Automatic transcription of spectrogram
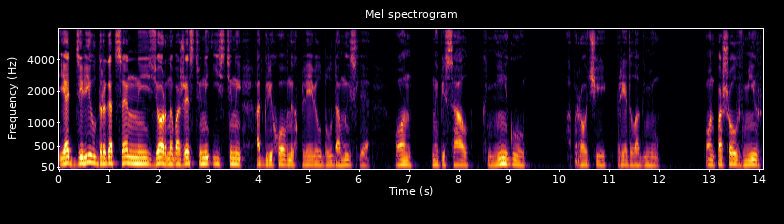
и отделил драгоценные зерна божественной истины от греховных плевел блудомыслия. Он написал книгу, а прочие предал огню. Он пошел в мир,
